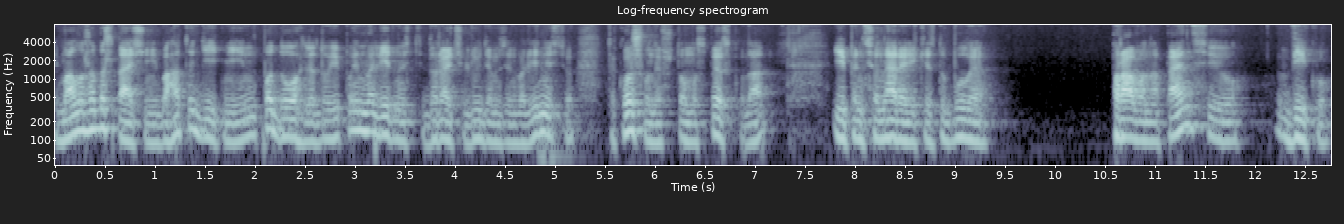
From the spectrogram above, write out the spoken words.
і малозабезпечені, і багатодітні, і по догляду, і по інвалідності. До речі, людям з інвалідністю також вони в тому списку. Да? І пенсіонери, які здобули право на пенсію віку,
